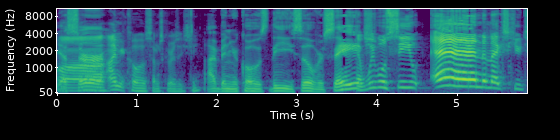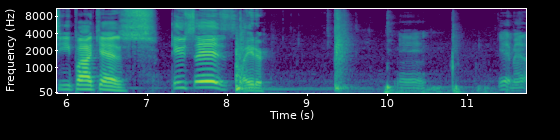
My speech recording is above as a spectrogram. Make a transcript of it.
Yes, Uh, sir. I'm your co-host. I'm Scorsese. I've been your co-host, the Silver Sage. And we will see you in the next QT podcast. Deuces. Later. Man. Yeah, man.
